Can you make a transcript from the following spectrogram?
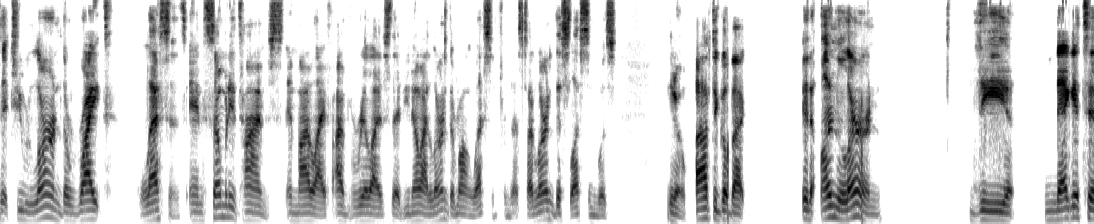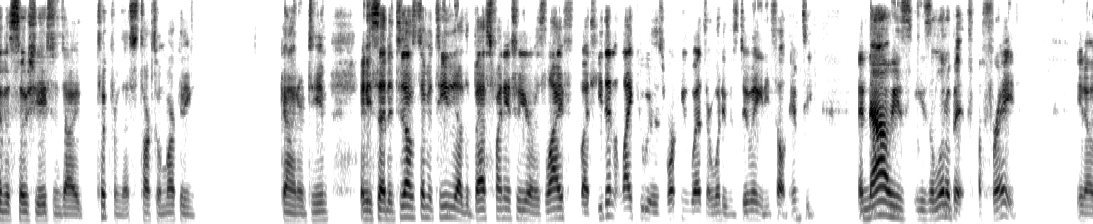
that you learn the right lessons. And so many times in my life, I've realized that, you know, I learned the wrong lesson from this. I learned this lesson was, you know, I have to go back and unlearn the negative associations I took from this. Talk to a marketing our team. And he said in 2017, he had the best financial year of his life, but he didn't like who he was working with or what he was doing, and he felt empty. And now he's he's a little bit afraid, you know,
